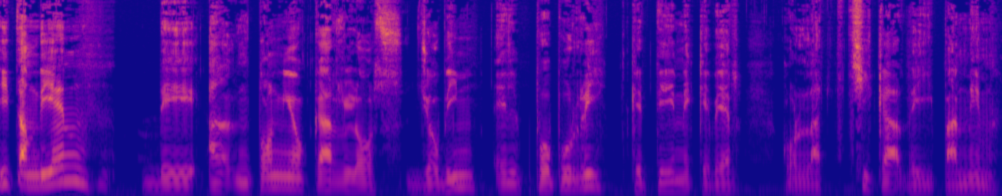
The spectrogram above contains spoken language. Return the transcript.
Y también de Antonio Carlos Jobim, el popurrí que tiene que ver con la chica de Ipanema.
